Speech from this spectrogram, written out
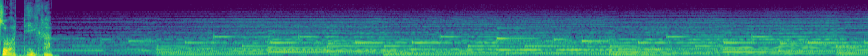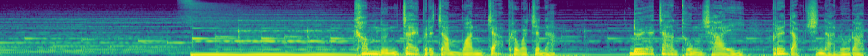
สวัสดีครับคำหนุนใจประจำวันจากพระวจนะ โดยอาจารย์ธงชัย ประดับชนานุรัต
